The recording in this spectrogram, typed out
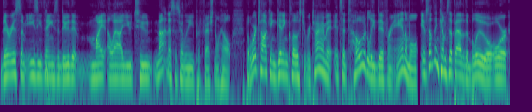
there is some easy things to do that might allow you to not necessarily need professional help. But we're talking getting close to retirement. It's a totally different animal. If something comes up out of the blue, or, or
